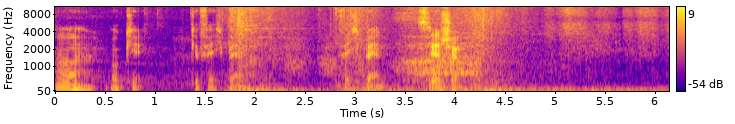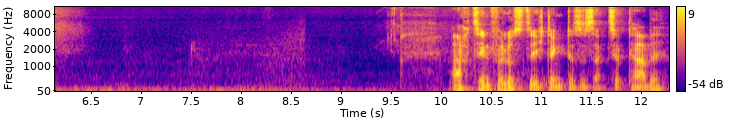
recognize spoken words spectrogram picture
Ah, okay. Gefecht beenden. Gefecht beenden. Sehr schön. Achtzehn Verluste, ich denke, das ist akzeptabel.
